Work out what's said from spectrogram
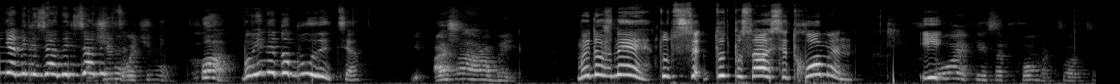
ні, нельзя, нельзя, нельзя. Чому, а чому? А! Бо він не добудеться. І- А що нам робить? Ми должны тут, се- тут поставити сетхомен і О, який садкома, що це?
